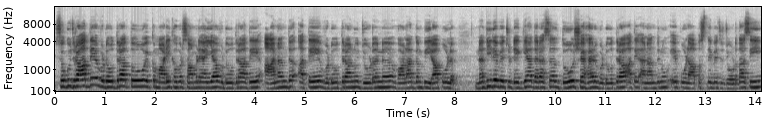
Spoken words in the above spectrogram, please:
ਸੋ ਗੁਜਰਾਤ ਦੇ ਵਡੋਦਰਾ ਤੋਂ ਇੱਕ ਮਾੜੀ ਖਬਰ ਸਾਹਮਣੇ ਆਈ ਹੈ ਵਡੋਦਰਾ ਦੇ ਆਨੰਦ ਅਤੇ ਵਡੋਦਰਾ ਨੂੰ ਜੋੜਨ ਵਾਲਾ ਗੰਭੀਰਾ ਪੁਲ ਨਦੀ ਦੇ ਵਿੱਚ ਡਿੱਗ ਗਿਆ ਦਰਅਸਲ ਦੋ ਸ਼ਹਿਰ, ਵਡੋਦਰਾ ਅਤੇ ਆਨੰਦ ਨੂੰ ਇਹ ਪੁਲ ਆਪਸ ਦੇ ਵਿੱਚ ਜੋੜਦਾ ਸੀ,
